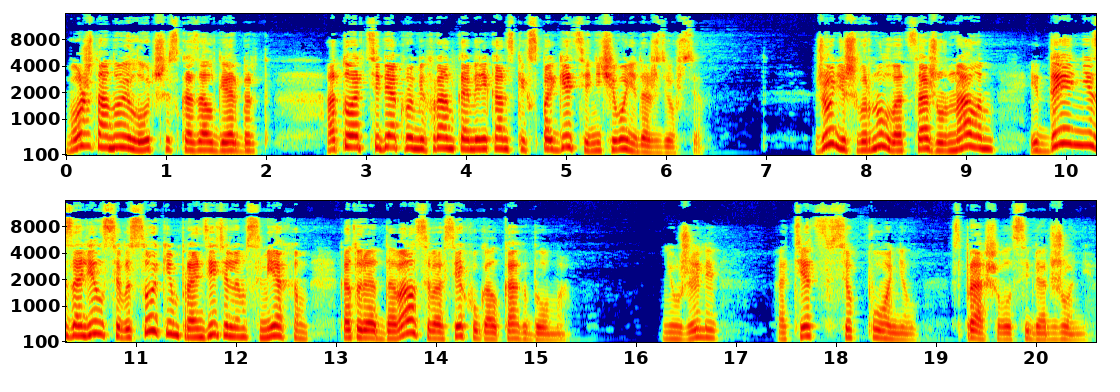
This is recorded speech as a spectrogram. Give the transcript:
Может, оно и лучше, сказал Герберт а то от тебя, кроме франко-американских спагетти, ничего не дождешься». Джонни швырнул в отца журналом, и Дэнни залился высоким пронзительным смехом, который отдавался во всех уголках дома. Неужели отец все понял, спрашивал себя Джонни.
